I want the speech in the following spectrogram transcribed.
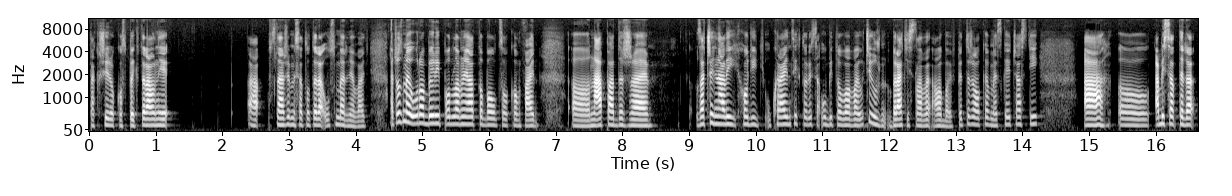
tak široko spektrálne a snažíme sa to teda usmerňovať. A čo sme urobili, podľa mňa to bol celkom fajn nápad, že začínali chodiť Ukrajinci, ktorí sa ubytovávajú či už v Bratislave alebo aj v Petržalke v mestskej časti a aby sa teda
